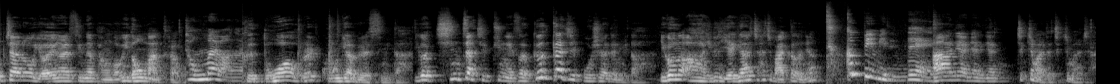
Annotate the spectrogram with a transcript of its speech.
공짜로 여행할 수 있는 방법이 너무 많더라고요. 정말 많아요. 그 노하우를 공개하기로 했습니다. 이거 진짜 집중해서 끝까지 보셔야 됩니다. 이거는 아 이거 얘기하지 하지 말까 그냥? 특급 비밀인데 아 아니 아니 아니, 그냥 찍지 말자 찍지 말자.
